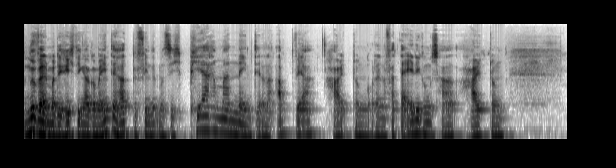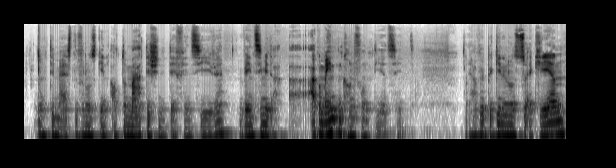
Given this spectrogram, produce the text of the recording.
nur weil man die richtigen Argumente hat, befindet man sich permanent in einer Abwehrhaltung oder einer Verteidigungshaltung. Und die meisten von uns gehen automatisch in die Defensive, wenn sie mit Argumenten konfrontiert sind. Ja, wir beginnen uns zu erklären,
